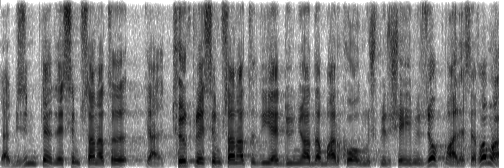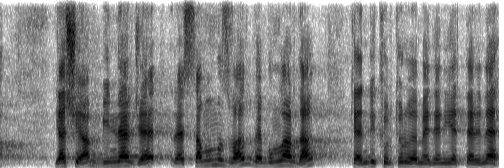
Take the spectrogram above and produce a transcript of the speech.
Yani bizim de resim sanatı, yani Türk resim sanatı diye dünyada marka olmuş bir şeyimiz yok maalesef ama yaşayan binlerce ressamımız var ve bunlar da kendi kültür ve medeniyetlerine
